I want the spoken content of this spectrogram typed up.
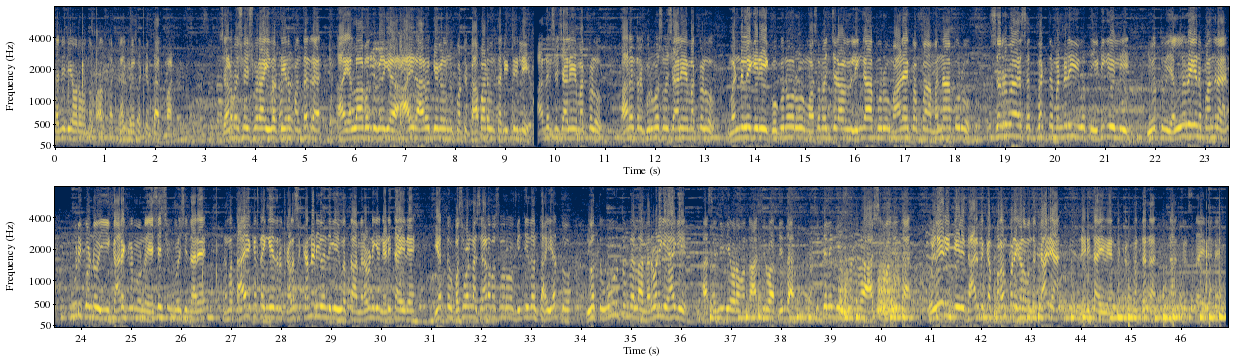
ಸನ್ನಿಧಿಯವರ ಒಂದು ಪಾಲ್ಸಾಗಿ ಹೇಳ್ತಕ್ಕಂಥದ್ದು ಮಾಡಿ ಶರಣಬಸವೇಶ್ವರ, ಇವತ್ತೇನಪ್ಪ ಅಂತಂದ್ರೆ ಆ ಎಲ್ಲಾ ಬಂಧುಗಳಿಗೆ ಆಯುರ ಆರೋಗ್ಯಗಳನ್ನು ಕೊಟ್ಟು ಕಾಪಾಡುವಂತ ನಿಟ್ಟಿನಲ್ಲಿ ಆದರ್ಶ ಶಾಲೆಯ ಮಕ್ಕಳು ಆನಂತರ ಗುರುಬಸವ ಶಾಲೆಯ ಮಕ್ಕಳು ಮಂಡಲಗಿರಿ, ಕೊಕನೂರು ಮೊಸಬಂಚನಾಳು ಲಿಂಗಾಪುರ, ಮಾಣೆಕೊಪ್ಪ, ಮನ್ನಾಪುರು, ಸರ್ವ ಸದ್ಭಕ್ತ ಮಂಡಳಿ ಇವತ್ತು ಇಟಿಗೆಯಲ್ಲಿ ಇವತ್ತು ಎಲ್ಲರೂ ಏನಪ್ಪ ಅಂದ್ರೆ ಕೂಡಿಕೊಂಡು ಈ ಕಾರ್ಯಕ್ರಮವನ್ನು ಯಶಸ್ವಿಗೊಳಿಸಿದ್ದಾರೆ. ನಮ್ಮ ತಾಯಕ ತಂಗಿಯದರು ಕಳಸ ಕನ್ನಡಿಯೊಂದಿಗೆ ಇವತ್ತು ಆ ಮೆರವಣಿಗೆ ನಡೀತಾ ಇದೆ. ಎತ್ತು ಬಸವಣ್ಣ ಶರಣ ಬಸವರು ಬಿತ್ತಿದಂತಹ ಎತ್ತು ಇವತ್ತು ಊರು ತುಂಬೆಲ್ಲ ಮೆರವಣಿಗೆಯಾಗಿ ಆ ಸನ್ನಿಧಿಯವರ ಒಂದು ಆಶೀರ್ವಾದದಿಂದ, ಸಿದ್ಧಲಿಂಗೇಶ್ವರರ ಆಶೀರ್ವಾದದಿಂದ ಒಳ್ಳೆಯ ರೀತಿಯಲ್ಲಿ ಧಾರ್ಮಿಕ ಪರಂಪರೆಗಳ ಒಂದು ಕಾರ್ಯ ನಡೀತಾ ಇವೆ ಅಂತಕ್ಕಂಥದ್ದನ್ನು ನಾನು ತಿಳಿಸ್ತಾ ಇದ್ದೇನೆ.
